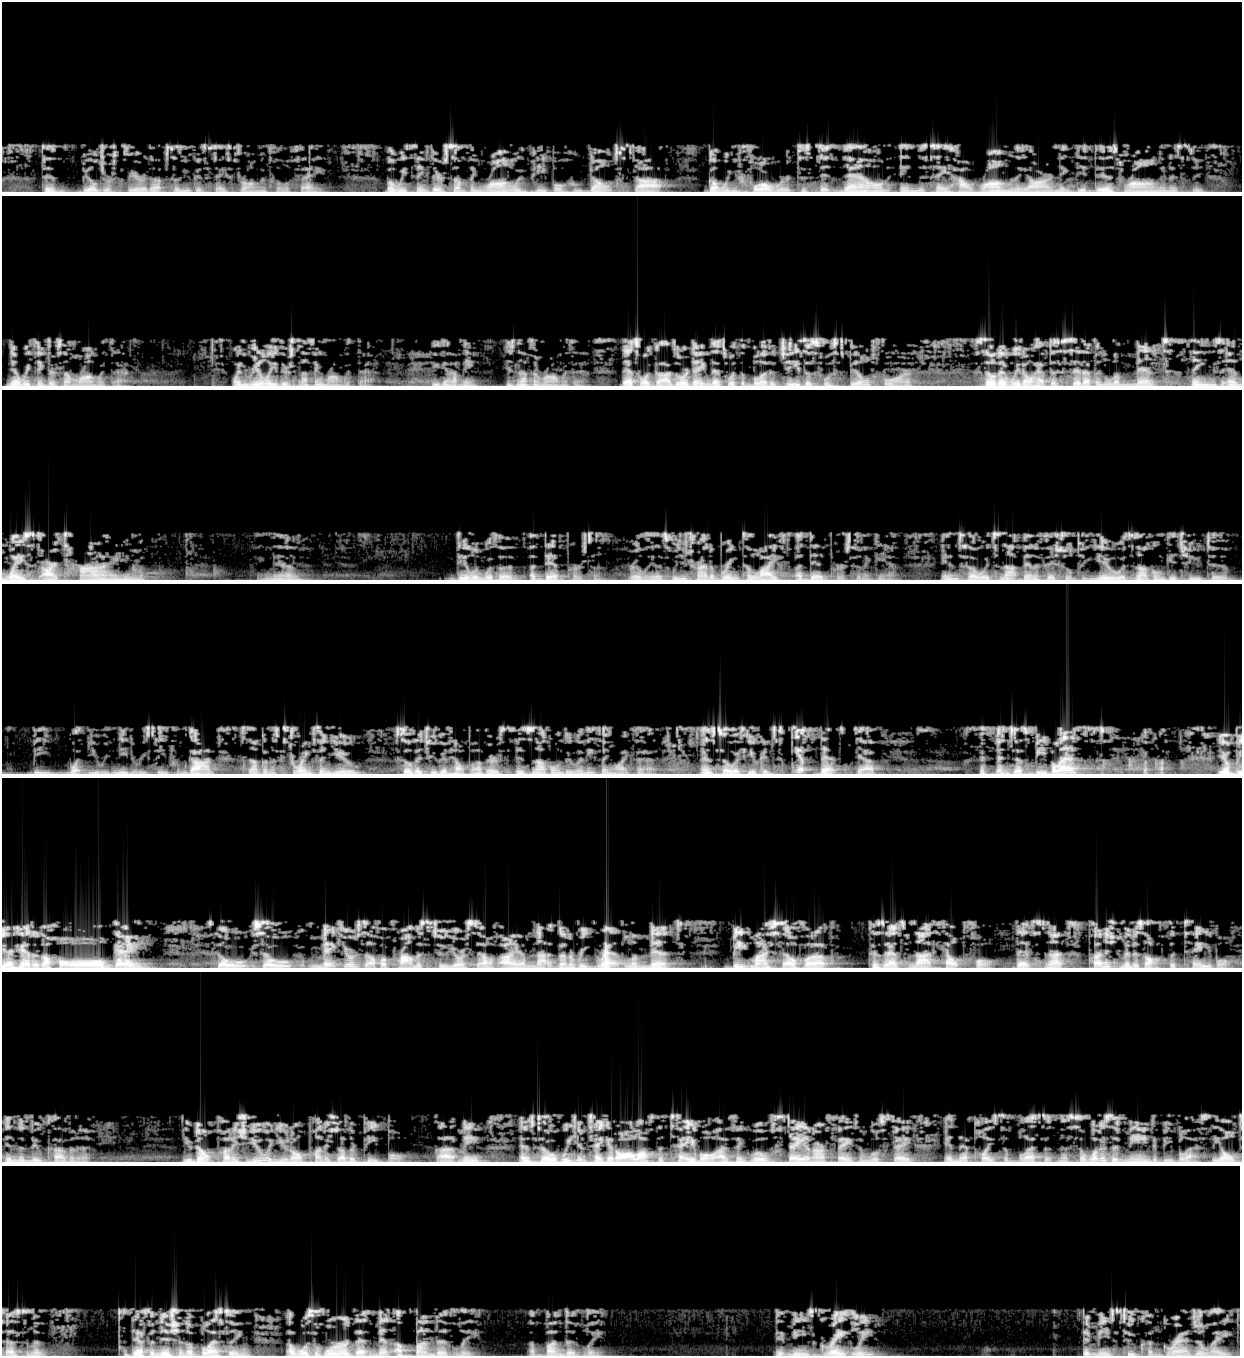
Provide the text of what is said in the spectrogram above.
to build your spirit up so you can stay strong and full of faith. But we think there's something wrong with people who don't stop going forward to sit down and to say how wrong they are and they did this wrong and it's you know we think there's something wrong with that. When really there's nothing wrong with that. You got me? There's nothing wrong with that. That's what god's ordained. That's what the blood of jesus was spilled for so that we don't have to sit up and lament things and waste our time. Amen. Dealing with a, a dead person really. That's when you're trying to bring to life a dead person again. And so it's not beneficial to you. It's not going to get you to be what you need to receive from God. It's not going to strengthen you so that you can help others. It's not going to do anything like that. And so if you can skip that step and just be blessed, you'll be ahead of the whole game. So, so make yourself a promise to yourself. I am not going to regret, lament, beat myself up, because that's not helpful. That's not. Punishment is off the table in the new covenant. You don't punish you and you don't punish other people. Got me? And so if we can take it all off the table, I think we'll stay in our faith and we'll stay in that place of blessedness. So what does it mean to be blessed? The Old Testament definition of blessing uh, was a word that meant abundantly. Abundantly. It means greatly. It means to congratulate.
